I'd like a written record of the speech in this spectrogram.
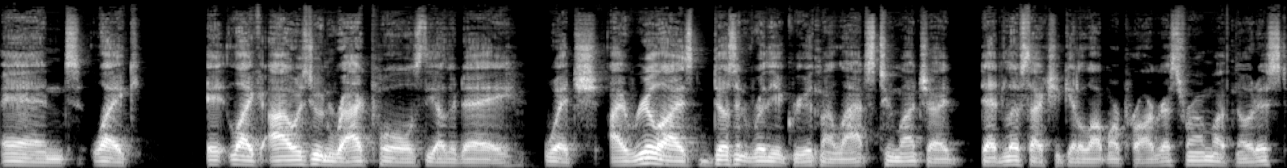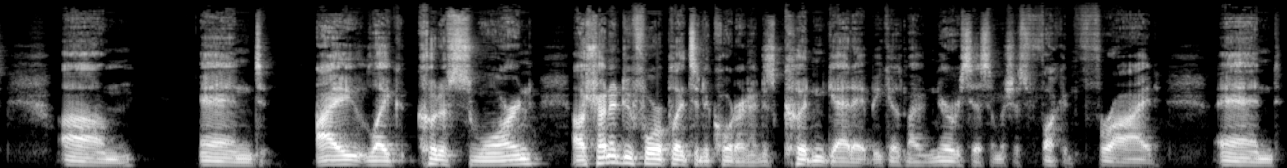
and like it, like I was doing rack pulls the other day, which I realized doesn't really agree with my lats too much. I deadlifts actually get a lot more progress from. I've noticed. Um, and I like could have sworn I was trying to do four plates in a quarter and I just couldn't get it because my nervous system was just fucking fried. And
